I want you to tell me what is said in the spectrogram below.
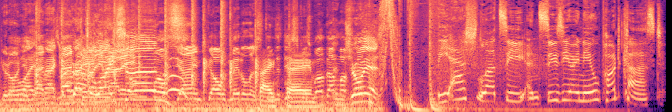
Good on Always, you, mate. Matt. Congratulations. Twelve games, gold medalist Thanks, in the discus. team. Well done, my Enjoy friend. it. The Ash, Luttsy, and Susie O'Neill podcast.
